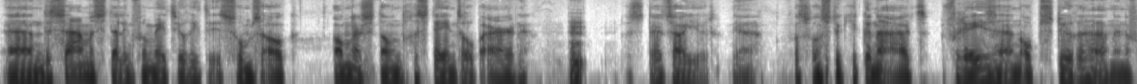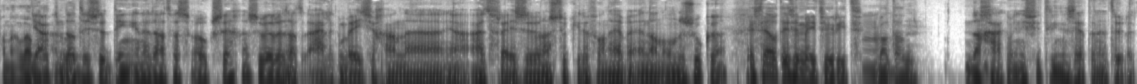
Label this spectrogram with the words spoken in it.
En de samenstelling van meteorieten is soms ook anders dan gesteente op aarde. Hm. Dus daar zou je ja, vast wel een stukje kunnen uitvrezen en opsturen aan een of andere laboratorium. Ja, en dat is het ding inderdaad wat ze ook zeggen. Ze willen dat eigenlijk een beetje gaan uh, ja, uitvrezen. Ze willen een stukje ervan hebben en dan onderzoeken. En stel het is een meteoriet, Mhm. wat dan? Dan ga ik hem in de vitrine zetten natuurlijk.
